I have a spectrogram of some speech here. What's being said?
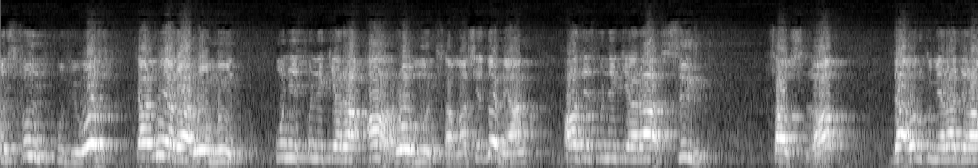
un sfânt cuvios care nu era român. Unii spune că era a român sau macedonian, alții spune că era sârb sau slav, dar oricum era de la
